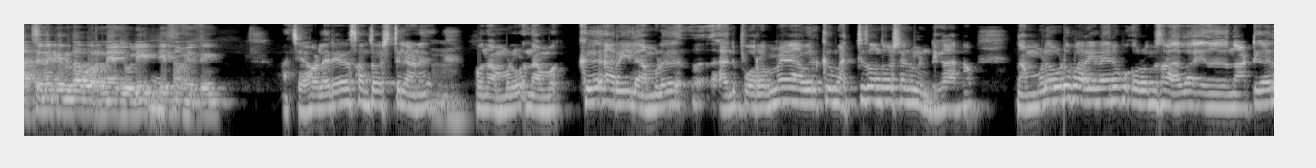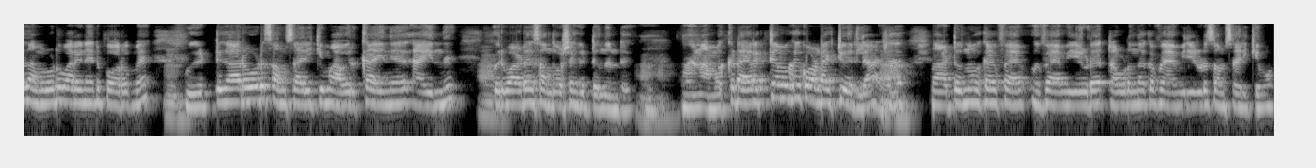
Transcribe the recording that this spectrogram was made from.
അച്ഛനൊക്കെ എന്താ പറഞ്ഞ? ജോലി കിട്ടിയ സമയത്ത് അച്ഛൻ വളരെ സന്തോഷത്തിലാണ്. അപ്പൊ നമ്മൾ നമുക്ക് അറിയില്ല. നമ്മൾ അതിന് പുറമെ അവർക്ക് മറ്റു സന്തോഷങ്ങളുണ്ട്. കാരണം നമ്മളോട് പറയുന്നതിന് പുറമെ നാട്ടുകാർ നമ്മളോട് പറയുന്നതിന് പുറമെ വീട്ടുകാരോട് സംസാരിക്കുമ്പോൾ അവർക്ക് അതിന് അതിന് ഒരുപാട് സന്തോഷം കിട്ടുന്നുണ്ട്. നമുക്ക് ഡയറക്റ്റ് നമുക്ക് കോണ്ടാക്ട് വരില്ല. പക്ഷെ നാട്ടിൽ നിന്നൊക്കെ ഫാമിലിയോട് ടൗണിൽ നിന്നൊക്കെ ഫാമിലിയോട് സംസാരിക്കുമ്പോൾ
